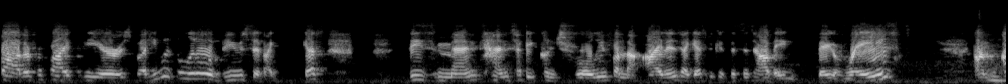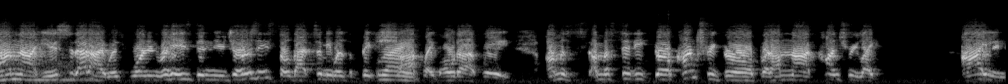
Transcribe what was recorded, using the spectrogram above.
father for five years, but he was a little abusive. I guess these men tend to be controlling from the islands. I guess because this is how they they raised. Um, Mhm. I'm not used to that. I was born and raised in New Jersey, so that to me was a big Right. shock. Like, hold up, wait, I'm a I'm a city girl, country girl, but I'm not country like island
